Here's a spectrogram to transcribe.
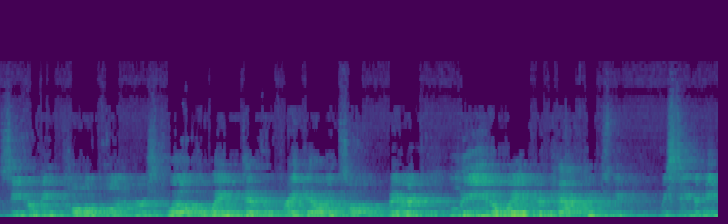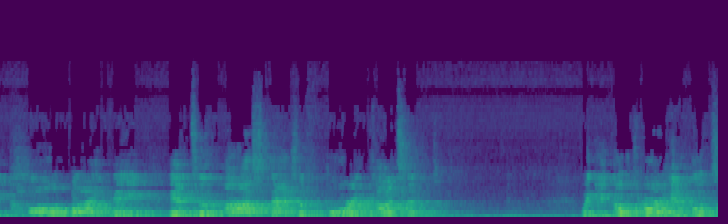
see her being called upon in verse 12. Awake, Deborah, break out in song. Barak, lead away your captives. We, we see them being called by name. And to us, that's a foreign concept. When you go through our hymn books,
